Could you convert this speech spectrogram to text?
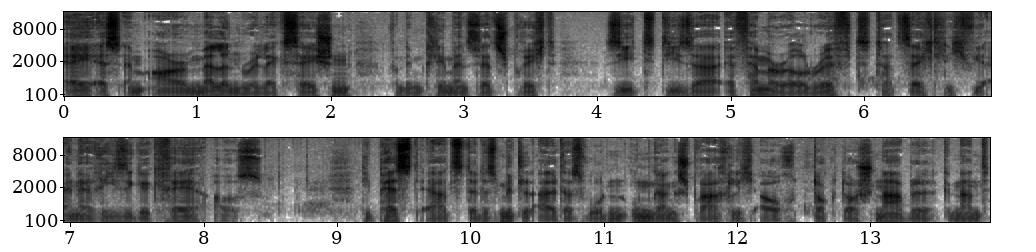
ASMR Melon Relaxation, von dem Clemens jetzt spricht, sieht dieser Ephemeral Rift tatsächlich wie eine riesige Krähe aus. Die Pestärzte des Mittelalters wurden umgangssprachlich auch Dr. Schnabel genannt,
